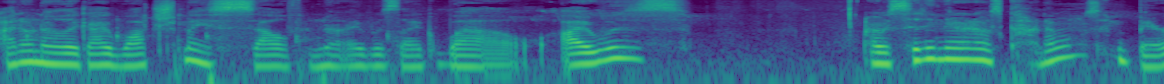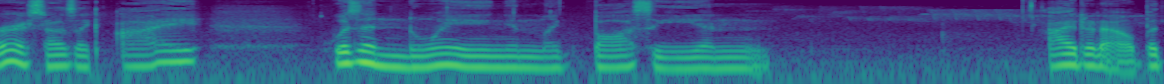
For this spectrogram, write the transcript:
I don't know, like I watched myself and I was like, wow, I was I was sitting there and I was kind of almost embarrassed. I was like, I was annoying and like bossy and I don't know, but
